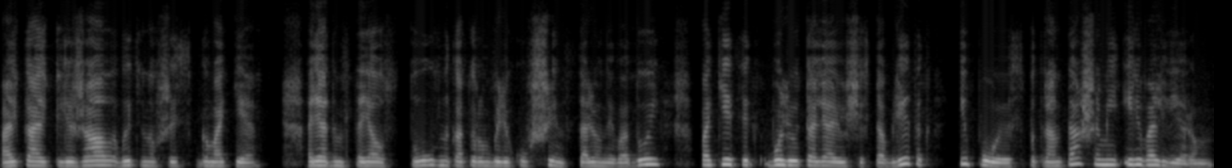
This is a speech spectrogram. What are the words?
Алькальд лежал, вытянувшись в гамаке. Рядом стоял стул, на котором были кувшин с соленой водой, пакетик болеутоляющих таблеток и пояс с патронташами и револьвером.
